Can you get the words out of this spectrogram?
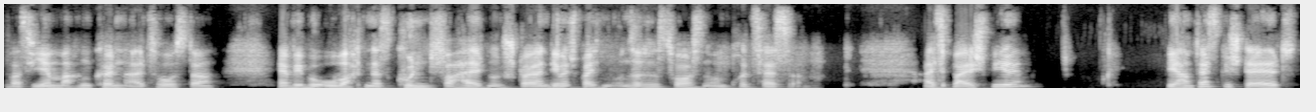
was wir machen können als Hoster, ja, wir beobachten das Kundenverhalten und steuern dementsprechend unsere Ressourcen und Prozesse. Als Beispiel, wir haben festgestellt,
